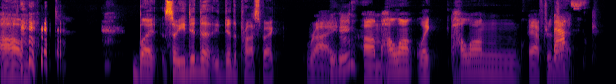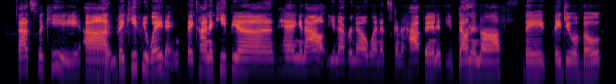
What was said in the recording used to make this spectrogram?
Um, but so you did the you did the prospect ride. Mhm. Um, how long? Like how long after that? That's that's the key. Uh, Okay. They keep you waiting. They kind of keep you hanging out. You never know when it's going to happen. If you've done enough, they they do a vote.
